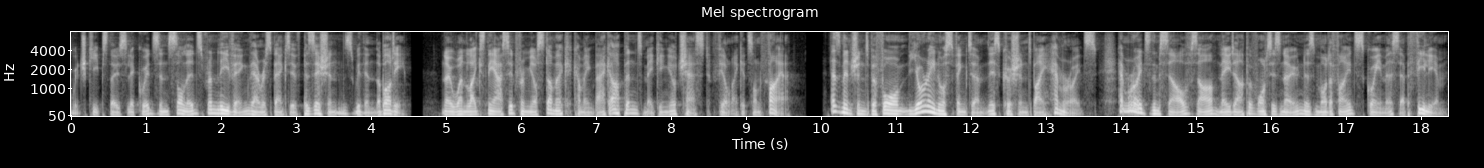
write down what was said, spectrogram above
which keeps those liquids and solids from leaving their respective positions within the body. No one likes the acid from your stomach coming back up and making your chest feel like it's on fire. As mentioned before, the anal sphincter is cushioned by hemorrhoids. Hemorrhoids themselves are made up of what is known as modified squamous epithelium.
